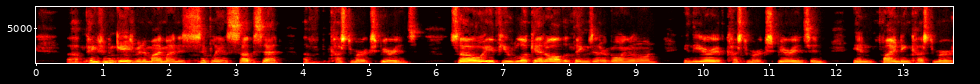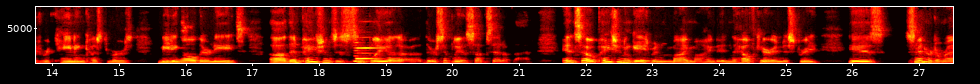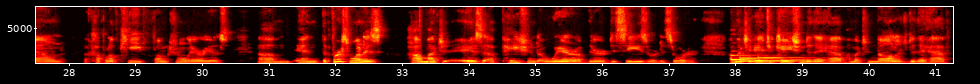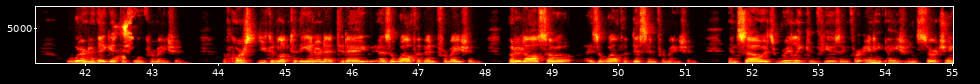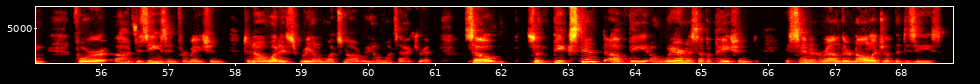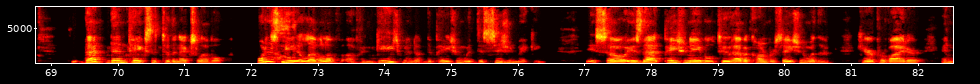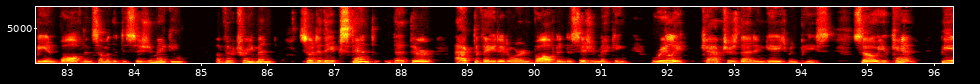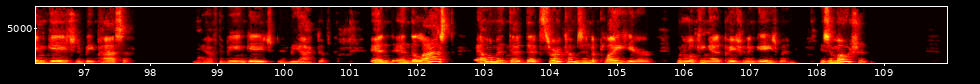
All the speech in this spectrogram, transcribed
Uh, patient engagement, in my mind, is simply a subset of customer experience. So if you look at all the things that are going on in the area of customer experience, in in finding customers, retaining customers, meeting all their needs, uh, then patients is simply a, they're simply a subset of that. And so, patient engagement, in my mind, in the healthcare industry, is centered around a couple of key functional areas. Um, and the first one is how much is a patient aware of their disease or disorder? How much education do they have? How much knowledge do they have? Where do they get this information? Of course, you can look to the internet today as a wealth of information, but it also is a wealth of disinformation. And so it's really confusing for any patient searching for uh, disease information to know what is real and what's not real and what's accurate. So, so the extent of the awareness of a patient is centered around their knowledge of the disease. That then takes it to the next level. What is the level of, of engagement of the patient with decision making? So, is that patient able to have a conversation with a care provider and be involved in some of the decision making of their treatment? So, to the extent that they're activated or involved in decision making, really captures that engagement piece. So, you can't be engaged and be passive. You have to be engaged and be active. And and the last element that that sort of comes into play here when looking at patient engagement is emotion.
